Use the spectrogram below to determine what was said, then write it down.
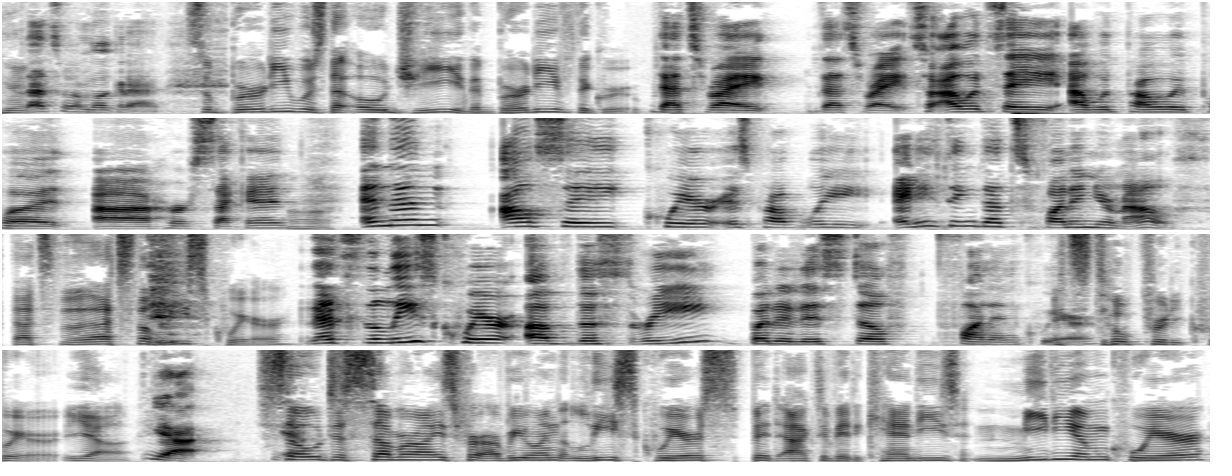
That's what I'm looking at. so Birdie was the OG, the Birdie of the group. That's right. That's right. So I would say I would probably put uh, her 2nd Uh-huh. and then I'll say queer is probably anything that's fun in your mouth. That's the that's the least queer. That's the least queer of the three, but it is still fun and queer. It's still pretty queer. Yeah. yeah. So to summarize for everyone, least queer, spit activated candies, medium queer,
